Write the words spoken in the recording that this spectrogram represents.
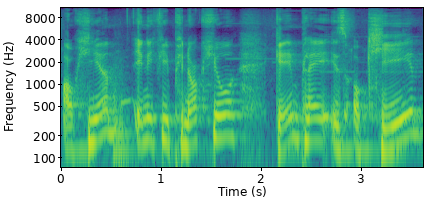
Auch hier, ähnlich wie Pinocchio, Gameplay ist okay,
